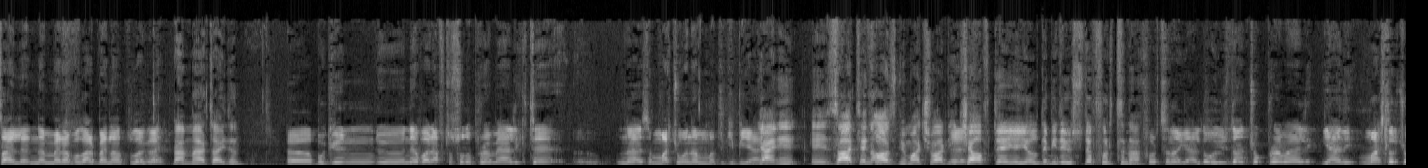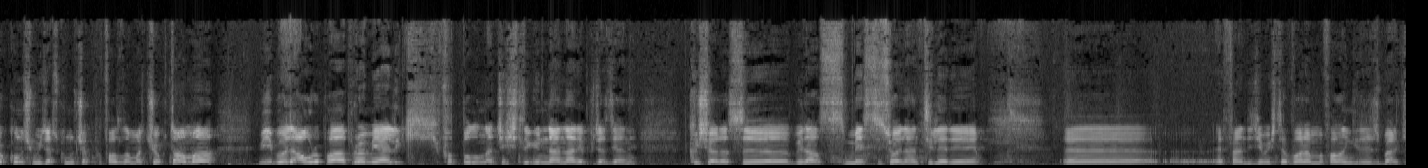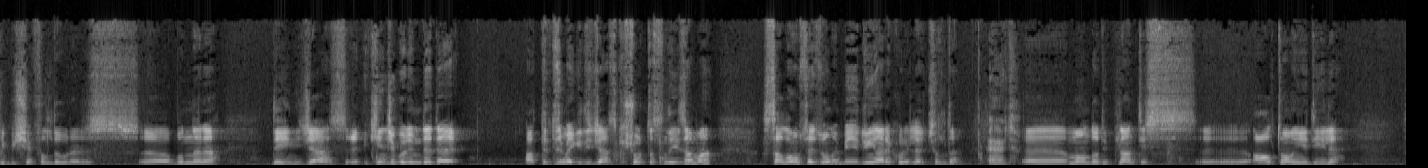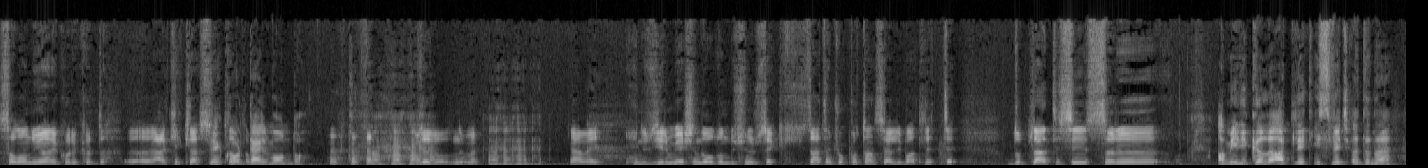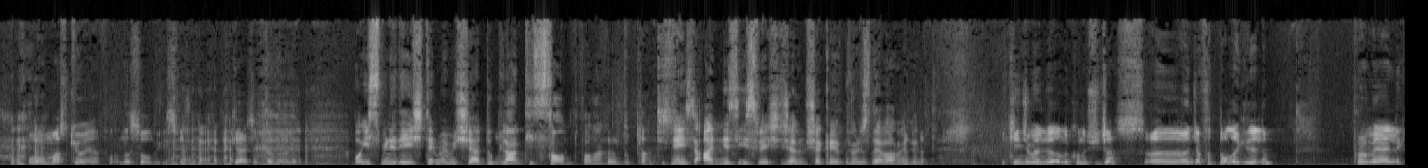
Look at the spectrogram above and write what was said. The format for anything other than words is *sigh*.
Sahillerinden merhabalar. Ben Alp Ulagay. Ben Mert Aydın. Ee, Bugün e, ne var hafta sonu Premier Lig'de e, neredeyse maç oynanmadı gibi yani. Yani e, zaten az bir maç vardı. Evet. İki haftaya yayıldı. Bir de üstüne fırtına. Fırtına geldi. O yüzden çok Premier Lig yani maçları çok konuşmayacağız. Konuşacak fazla maç yoktu ama bir böyle Avrupa Premier Lig futbolundan çeşitli gündemler yapacağız. Yani kış arası biraz Messi söylentileri e, efendiciğim işte Varane falan gireriz belki bir Sheffield'a uğrarız. E, bunlara değineceğiz. E, İkinci bölümde de atletizme gideceğiz. Kış ortasındayız ama salon sezonu bir dünya rekoruyla açıldı. Evet. E, Mondo Duplantis e, 6-17 ile salon dünya rekoru kırdı. E, erkekler Rekor. Del Mondo. *laughs* Güzel oldu değil mi? *laughs* Yani henüz 20 yaşında olduğunu düşünürsek zaten çok potansiyelli bir atletti. Duplantis'i sarı Amerikalı atlet İsveç adına *laughs* olmaz ki o ya falan. Nasıl oldu İsveç'e? *laughs* Gerçekten öyle. o ismini değiştirmemiş ya. Duplantisson falan. *laughs* Duplantis. Neyse annesi İsveçli canım. Şaka yapıyoruz. Devam edelim. İkinci bölümde de onu konuşacağız. Ee, önce futbolla girelim. Premier Lig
